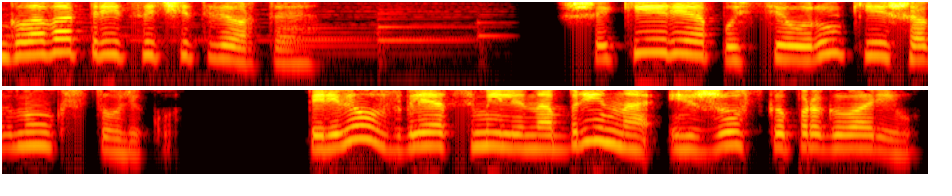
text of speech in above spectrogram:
Глава 34. Шикери опустил руки и шагнул к столику. Перевел взгляд с Мили на Брина и жестко проговорил.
